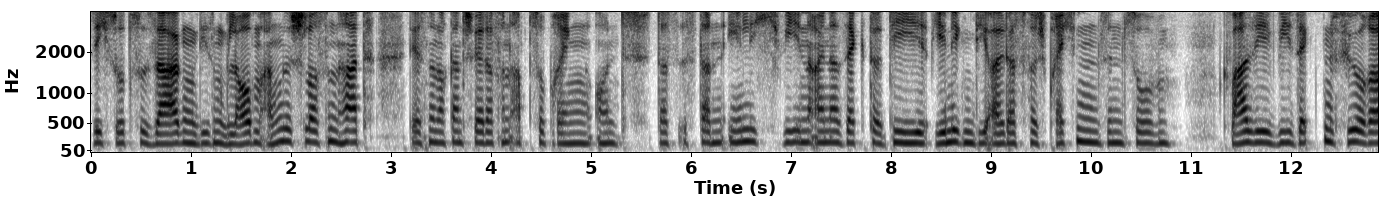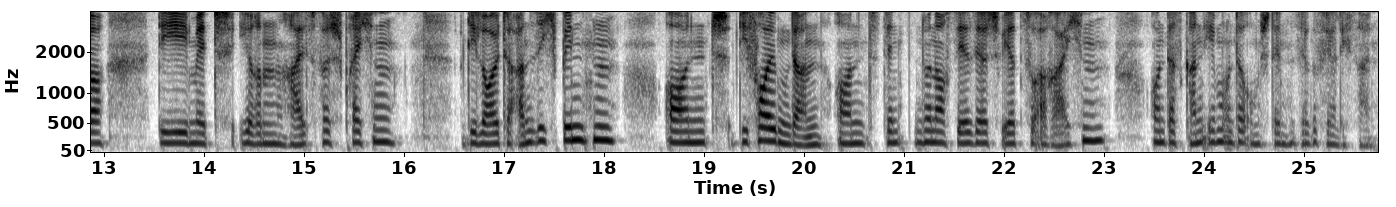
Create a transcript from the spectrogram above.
sich sozusagen diesem Glauben angeschlossen hat, der ist nur noch ganz schwer davon abzubringen. Und das ist dann ähnlich wie in einer Sekte. Diejenigen, die all das versprechen, sind so quasi wie Sektenführer, die mit ihren Heilsversprechen die Leute an sich binden und die folgen dann und sind nur noch sehr, sehr schwer zu erreichen. Und das kann eben unter Umständen sehr gefährlich sein.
